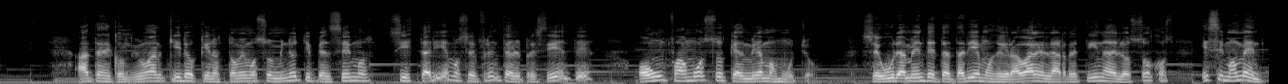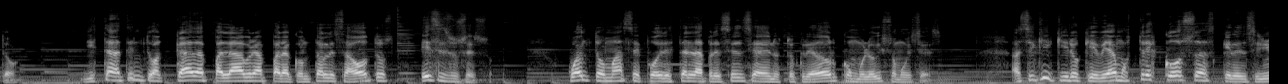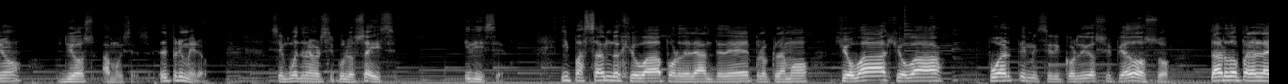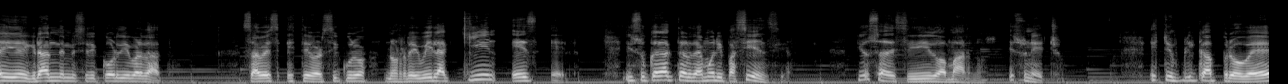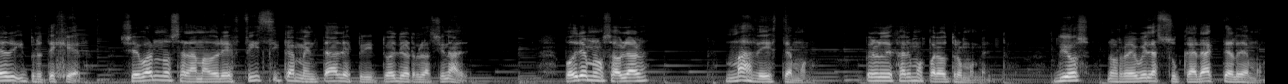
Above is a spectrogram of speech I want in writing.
Antes de continuar, quiero que nos tomemos un minuto y pensemos si estaríamos enfrente del presidente o un famoso que admiramos mucho. Seguramente trataríamos de grabar en la retina de los ojos ese momento y estar atento a cada palabra para contarles a otros ese suceso cuánto más es poder estar en la presencia de nuestro Creador como lo hizo Moisés. Así que quiero que veamos tres cosas que le enseñó Dios a Moisés. El primero se encuentra en el versículo 6 y dice, y pasando Jehová por delante de él, proclamó, Jehová, Jehová, fuerte, misericordioso y piadoso, tardo para la ira y grande misericordia y verdad. Sabes, este versículo nos revela quién es Él y su carácter de amor y paciencia. Dios ha decidido amarnos, es un hecho. Esto implica proveer y proteger, llevarnos a la madurez física, mental, espiritual y relacional. Podríamos hablar más de este amor, pero lo dejaremos para otro momento. Dios nos revela su carácter de amor.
